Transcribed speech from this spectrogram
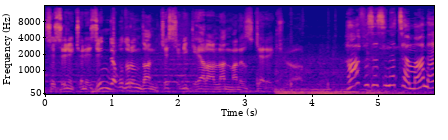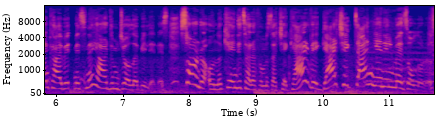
Sizin ikinizin de bu durumdan kesinlikle yararlanmanız gerekiyor. Hafızasını tamamen kaybetmesine yardımcı olabiliriz. Sonra onu kendi tarafımıza çeker ve gerçekten yenilmez oluruz.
